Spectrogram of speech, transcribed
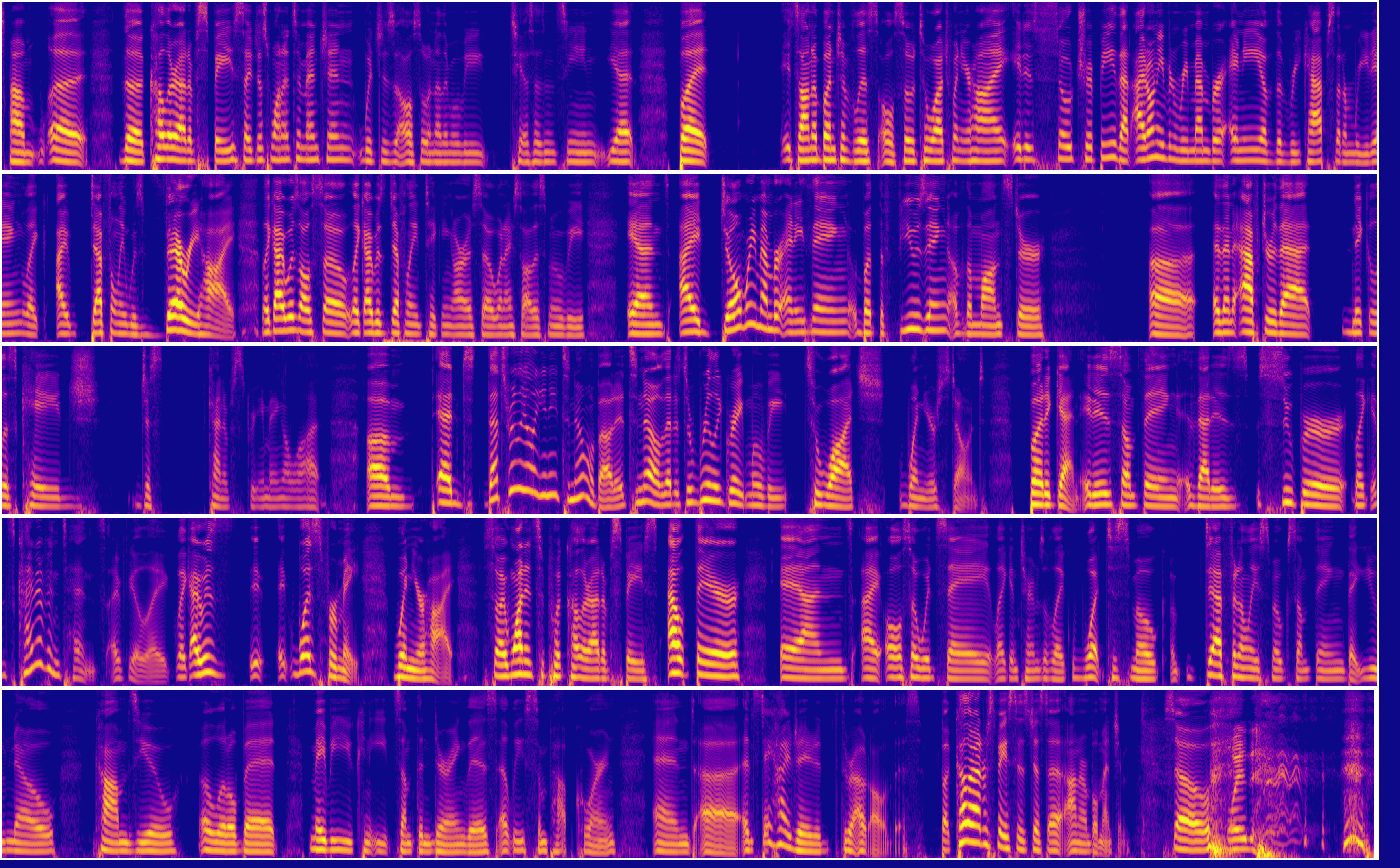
Um uh the color out of space I just wanted to mention, which is also another movie TS hasn't seen yet, but it's on a bunch of lists also to watch when you're high. It is so trippy that I don't even remember any of the recaps that I'm reading. Like I definitely was very high. Like I was also like I was definitely taking RSO when I saw this movie and I don't remember anything but the fusing of the monster uh and then after that Nicolas Cage just kind of screaming a lot. Um and that's really all you need to know about it to know that it's a really great movie to watch when you're stoned. But again, it is something that is super like it's kind of intense, I feel like. Like I was it, it was for me when you're high. So I wanted to put color out of space out there and I also would say like in terms of like what to smoke, uh, definitely smoke something that you know calms you a little bit. Maybe you can eat something during this, at least some popcorn and uh and stay hydrated throughout all of this. But color out of space is just an honorable mention. So When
